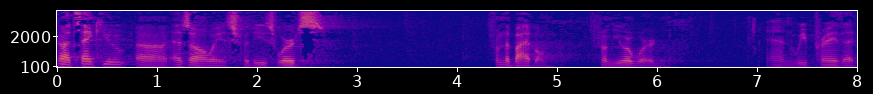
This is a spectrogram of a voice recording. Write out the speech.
God, thank you, uh, as always, for these words from the Bible, from your word. And we pray that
